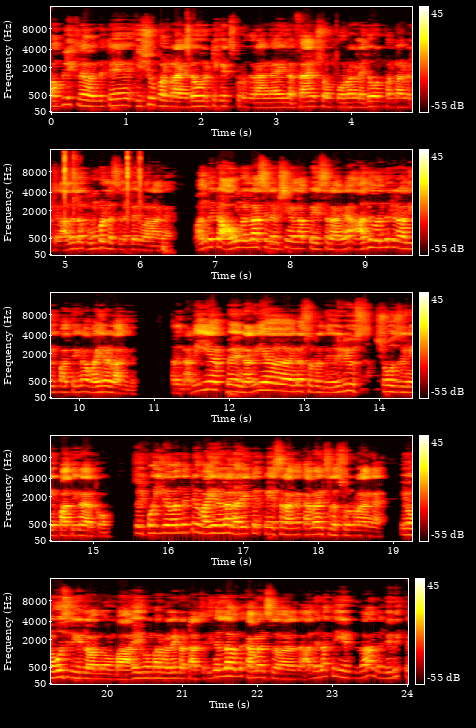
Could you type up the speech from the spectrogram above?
பப்ளிக்ல வந்துட்டு இஷ்யூ பண்றாங்க. ஏதோ ஒரு டிக்கெட்ஸ் கொடுக்குறாங்க இல்ல ஃபேன் ஷோ போடுறாங்க ஏதோ ஒன்று பண்றாங்கன்னு வச்சுக்கோங்க. அதுல கும்பல்ல சில பேர் வராங்க. வந்துட்டு அவங்க எல்லாம் சில விஷயங்கள்லாம் பேசுறாங்க. அது வந்துட்டு நாளைக்கு பாத்தீங்கன்னா வைரல் ஆகுது. அது நிறைய நிறைய என்ன சொல்றது ரிவ்யூஸ் ஷோஸ் நீங்க பாத்தீங்கன்னா இருக்கும். ஸோ இப்போ இதை வந்துட்டு வைரலா நிறைய பேர் பேசுறாங்க கமெண்ட்ஸ்ல சொல்றாங்க. இவன் ஓசி டிக்கெட்ல வந்தவன்பா இவன் பரவாயில்ல டாச்சு இதெல்லாம் வந்து கமெண்ட்ஸ்ல வருது அது எல்லாத்தையும் எடுத்து தான் அந்த லிரிக்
